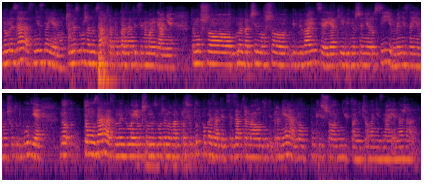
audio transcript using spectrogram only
але ми зараз не знаємо, чи ми зможемо завтра показати це на Майдані, тому що ми бачимо, що відбувається, яке відношення Росії. Ми не знаємо, що тут буде. Ну тому зараз ми думаємо, що ми зможемо вам просто тут показати. Це завтра мало бути прем'єра, але поки що ніхто нічого не знає, на жаль.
